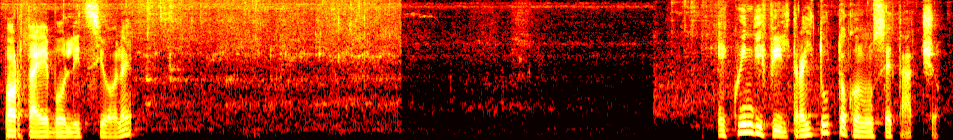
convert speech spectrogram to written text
Porta a ebollizione e quindi filtra il tutto con un setaccio.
